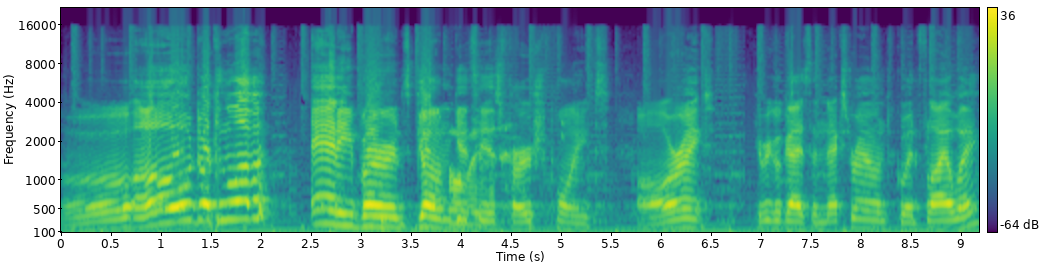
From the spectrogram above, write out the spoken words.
Oh, oh, Dark in the lava! And he burns. Gum Oh, gets man. his first point. Alright, here we go, guys. The next round. Go ahead and fly away.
